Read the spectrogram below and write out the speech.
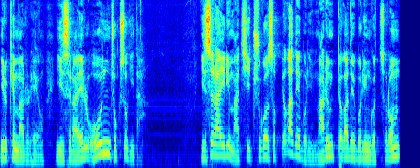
이렇게 말을 해요. 이스라엘 온 족속이다. 이스라엘이 마치 죽어서 뼈가 돼버린 마른 뼈가 돼버린 것처럼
